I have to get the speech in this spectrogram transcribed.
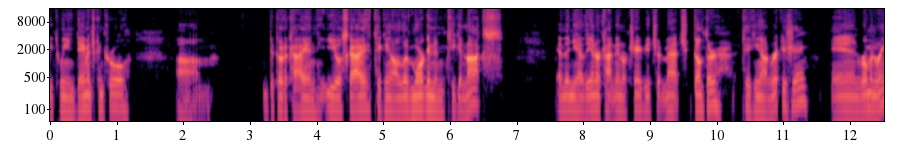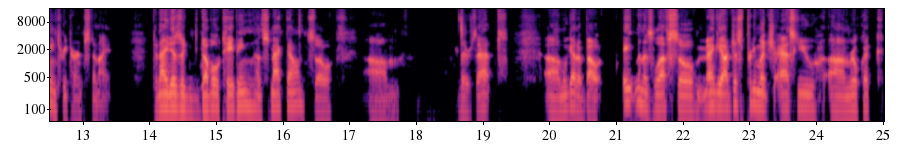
between Damage Control, um, Dakota Kai and Iyo Sky taking on Liv Morgan and Tegan Knox. And then you have the Intercontinental Championship match, Gunther taking on Ricochet, and Roman Reigns returns tonight. Tonight is a double taping of SmackDown, so um, there's that. Um, we got about eight minutes left, so Maggie, I'll just pretty much ask you um, real quick.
